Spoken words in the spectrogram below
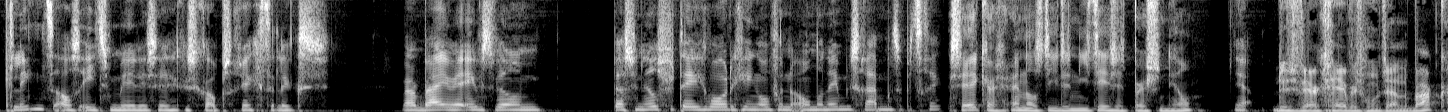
klinkt als iets medezeggenschapsrechtelijks. Waarbij we eventueel een personeelsvertegenwoordiging of een ondernemingsraad moeten betrekken. Zeker, en als die er niet is, het personeel. Ja. Dus werkgevers moeten aan de bak.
